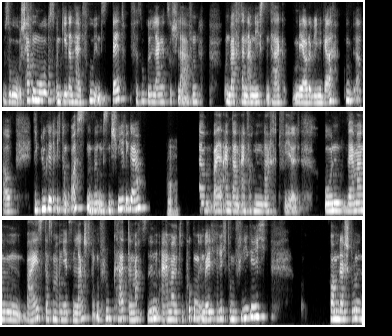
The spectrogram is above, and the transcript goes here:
so schaffen muss und gehe dann halt früh ins Bett, versuche lange zu schlafen und wache dann am nächsten Tag mehr oder weniger gut auf. Die Flüge Richtung Osten sind ein bisschen schwieriger, mhm. äh, weil einem dann einfach eine Nacht fehlt. Und wenn man weiß, dass man jetzt einen Langstreckenflug hat, dann macht es Sinn, einmal zu gucken, in welche Richtung fliege ich. Kommen da Stunden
